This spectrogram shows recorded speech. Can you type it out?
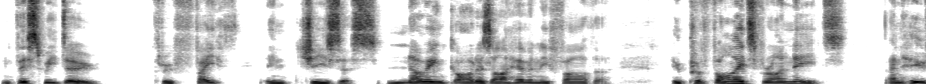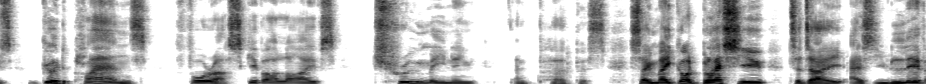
And this we do through faith in Jesus, knowing God as our Heavenly Father, who provides for our needs and whose good plans for us give our lives true meaning and purpose. So may God bless you today as you live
